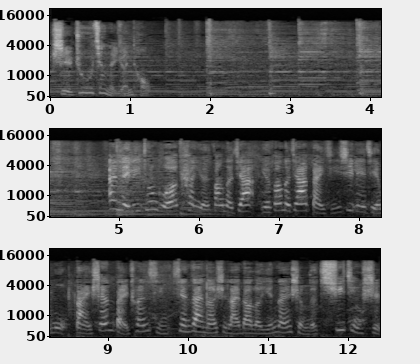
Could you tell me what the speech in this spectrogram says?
是珠江的源头。爱美丽中国，看远方的家，远方的家百集系列节目《百山百川行》，现在呢是来到了云南省的曲靖市。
